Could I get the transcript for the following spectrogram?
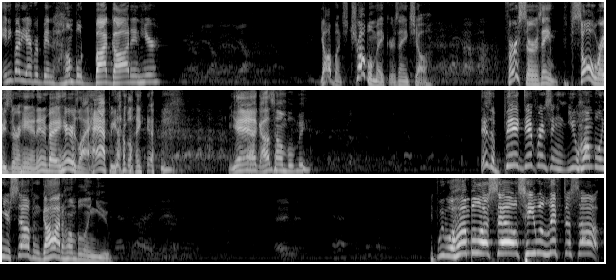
Anybody ever been humbled by God in here? Y'all bunch of troublemakers, ain't y'all? First service ain't soul raised their hand. Anybody here is like happy. I'm like, yeah, God's humbled me. There's a big difference in you humbling yourself and God humbling you. If we will humble ourselves, He will lift us up.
